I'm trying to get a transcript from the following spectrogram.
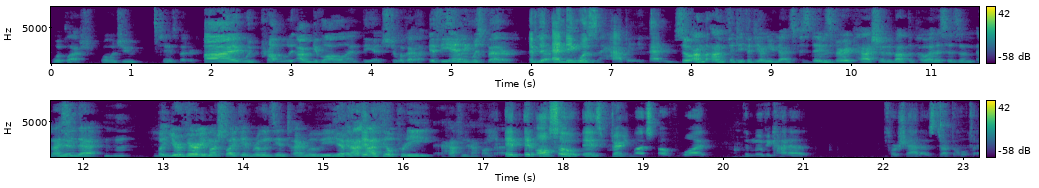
Whiplash, what would you say is better? I would probably I would give La La Land the edge to Okay. Whiplash. If the Right. ending was better, if the yeah. ending was happy and So I'm I'm 50-50 on you guys because Dave is very passionate about the poeticism, and I Yeah. see that. mhm, But you're very much like it ruins the entire movie, Yep. and I, It- I feel pretty half and half on that. it, it also is very much of what the movie kind of foreshadows throughout the whole thing.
